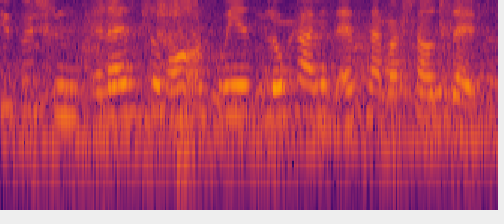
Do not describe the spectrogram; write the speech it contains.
Typischen Restaurant und probieren jetzt lokales Essen, aber schaut selbst.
